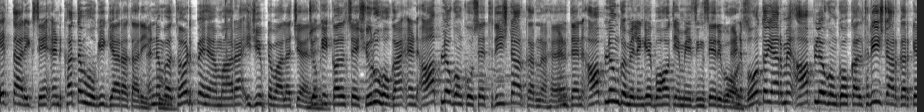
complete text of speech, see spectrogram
एक तारीख से एंड खत्म होगी ग्यारह तारीख। एंड नंबर थर्ड पे है हमारा इजिप्ट वाला चैनल जो की कल से शुरू होगा एंड आप लोगों को उसे थ्री स्टार करना है। एंड देन आप लोगों को मिलेंगे बहुत ही अमेजिंग से रिवॉर्ड वो तो यार मैं आप लोगों को कल थ्री स्टार करके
